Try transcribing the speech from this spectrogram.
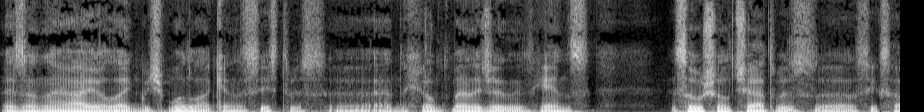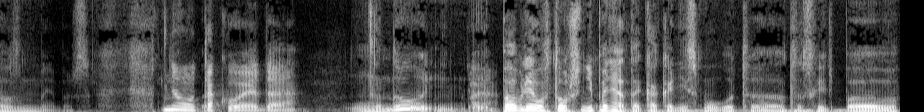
As an AI language model, I can assist with uh, and help manage and enhance social chat with uh, 6000 members. Ну, такое, да. Ну, проблема в том, что непонятно, как они смогут, э, так сказать, по...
